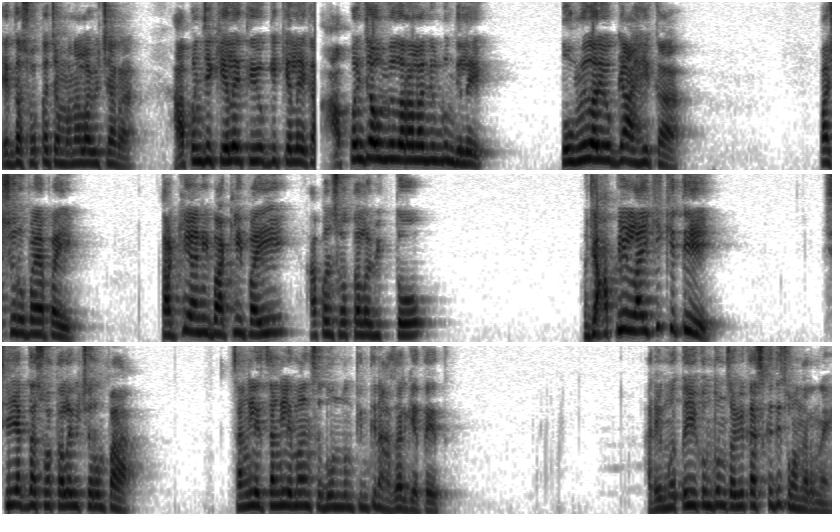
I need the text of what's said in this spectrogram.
एकदा स्वतःच्या मनाला विचारा. आपण जे केलंय ते योग्य केलंय का? आपण ज्या उमेदवाराला निवडून दिले तो उमेदवार योग्य आहे का? पाचशे रुपयापायी ताटली आणि बाटली पायी आपण स्वतःला विकतो. म्हणजे आपली लायकी किती आहे? हे एकदा स्वतःला विचारून पहा. चांगले चांगले माणसं दोन दोन तीन तीन हजार घेत आहेत अरे मत इकून तुमचा विकास कधीच होणार नाही.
